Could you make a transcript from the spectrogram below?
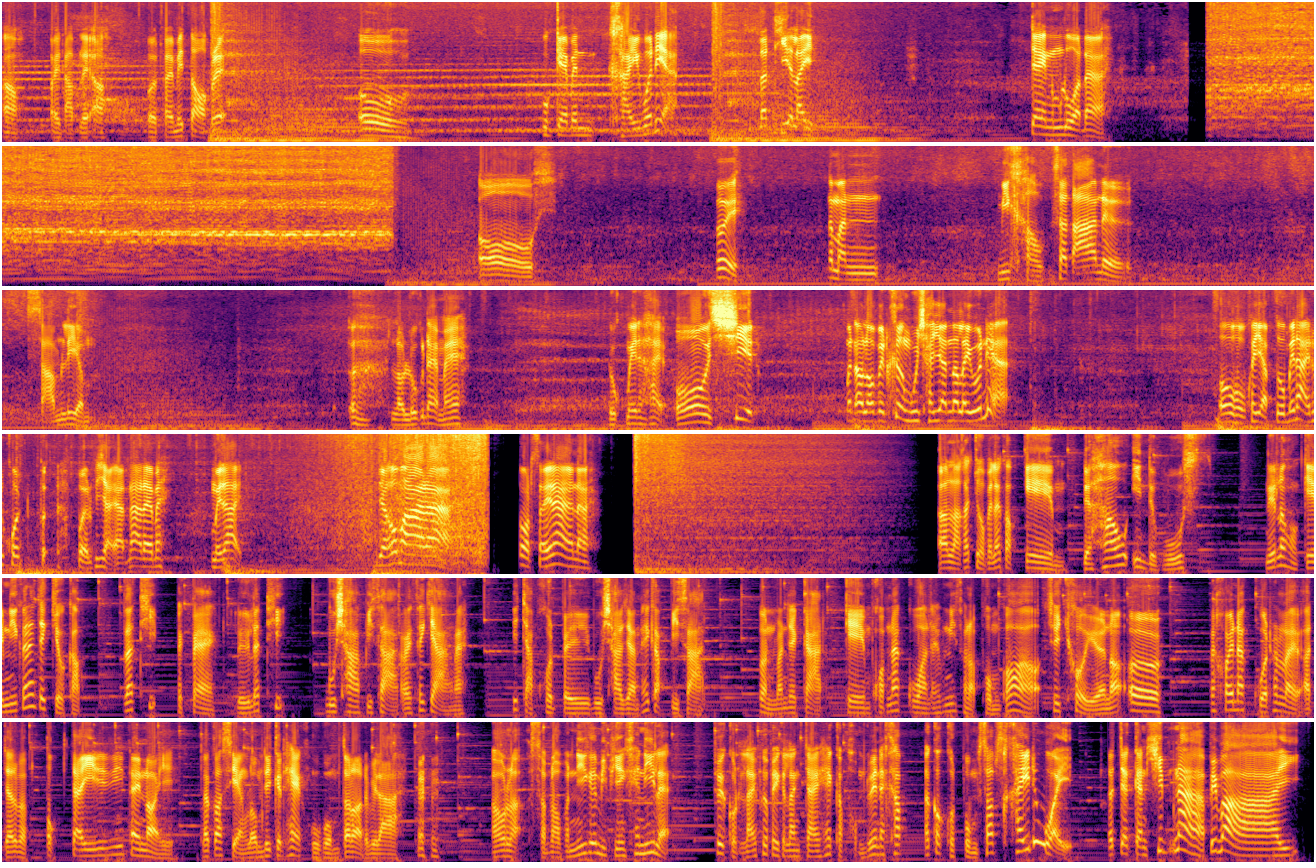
อ้าวไฟดับเลยอ้าวเปิดไฟไม่ตอกเลยโอ้วกแกเป็นใครวะเนี่ยลัทธิอะไร แจ้งตำรวจน่ะ โอ้ เฮ้ยนั่นมันมีเขาสตาร์เนอร์สามเหลี่ยม เออ เราลุกได้ไหม ลุกไม่ได้ โอ้ชีตมันเอาเราเป็นเครื่องบูชายันอะไรวะเนี่ย โอ้ ผมขยับตัวไม่ได้ทุกคน เปิดเปิดพี่ใหญ่อัดหน้าได้ไหม ไม่ได้ อย่าเข้ามานะตดใส่หน้านะ เอาล่ะก็จบไปแล้วกับเกม The House in the Woods เนื้อเรื่องของเกมนี้ก็น่าจะเกี่ยวกับลัทธิแปลกๆ หรือลัทธิบูชาปีศาจอะไรสักอย่างนะ ที่จับคนไปบูชายันให้กับปีศาจส่วนบรรยากาศเกมความน่ากลัวอะไรพวกนี้สำหรับผมก็เฉยๆเนาะเออ ไม่ค่อยน่ากลัวเท่าไหร่อาจจะแบบตกใจนิดหน่อยๆแล้วก็เสียงลมที่กระแทกหูผมตลอดเวลา เอาล่ะสำหรับวันนี้ก็มีเพียงแค่นี้แหละ ช่วยกดไลค์เพื่อเป็นกำลังใจให้กับผมด้วยนะครับ แล้วก็กดปุ่ม Subscribe ด้วย แล้วเจอกันคลิปหน้าบ๊ายบาย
